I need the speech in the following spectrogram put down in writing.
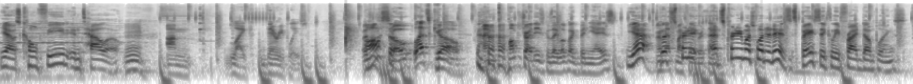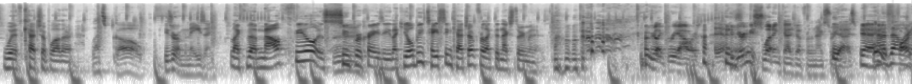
Yeah, it was confit in tallow. I'm like very pleased. Awesome. So, Let's go. I'm pumped to try these because they look like beignets. Yeah, And that's my pretty, favorite thing. That's pretty much what it is. It's basically fried dumplings with ketchup leather. Let's go. These are amazing. Like the mouth feel is Mm. super crazy. Like you'll be tasting ketchup for like the next three minutes. You're like three hours. You're gonna be sweating ketchup for the next three Yeah. days. Yeah, it Maybe has that like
